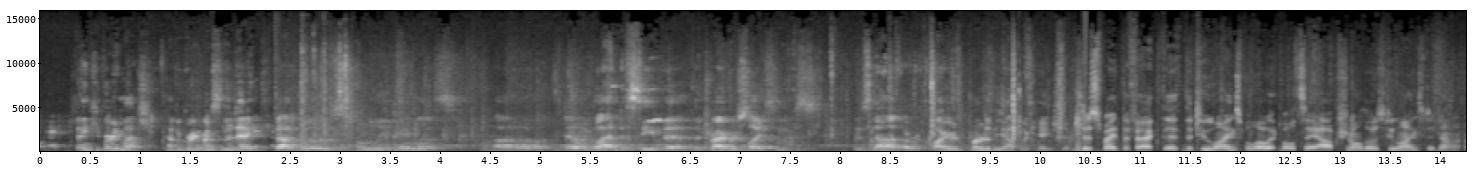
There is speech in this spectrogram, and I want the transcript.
Okay? Thank you very much. Have a great rest of the day. That was totally painless. Um, and I'm glad to see that the driver's license is not a required part of the application. Despite the fact that the two lines below it both say optional, those two lines did not.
